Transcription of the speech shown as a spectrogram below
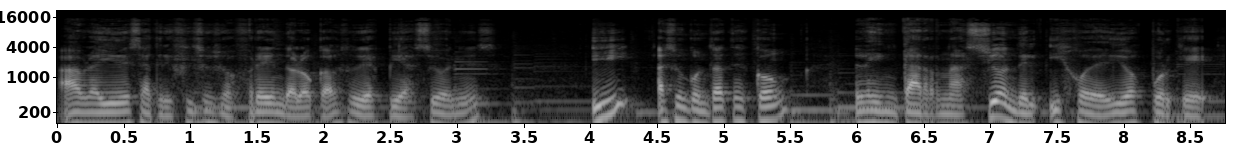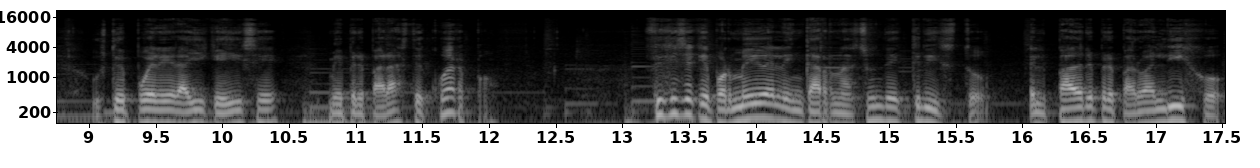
habla ahí de sacrificios y ofrenda, holocaustos y expiaciones, y hace un contraste con la encarnación del Hijo de Dios, porque usted puede leer ahí que dice, me preparaste cuerpo. Fíjese que por medio de la encarnación de Cristo, el Padre preparó al Hijo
